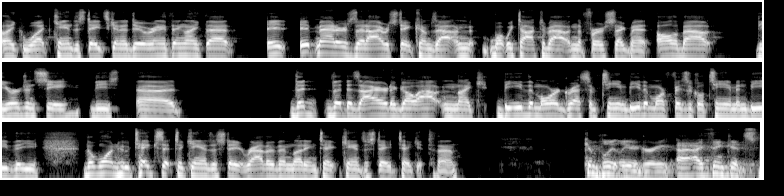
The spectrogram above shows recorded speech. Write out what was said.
like what Kansas State's going to do or anything like that. It, it matters that Iowa State comes out and what we talked about in the first segment, all about the urgency, these, uh, the the desire to go out and like be the more aggressive team, be the more physical team, and be the the one who takes it to Kansas State rather than letting take Kansas State take it to them. Completely agree. I, I think it's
